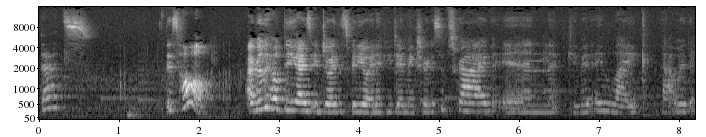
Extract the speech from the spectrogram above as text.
that's this haul. I really hope that you guys enjoyed this video and if you did make sure to subscribe and give it a like. That would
